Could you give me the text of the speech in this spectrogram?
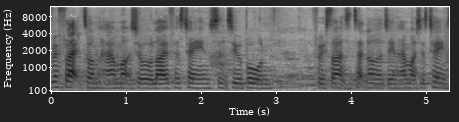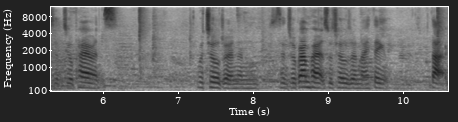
reflect on how much your life has changed since you were born through science and technology and how much it's changed since your parents were children and since your grandparents were children, I think that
